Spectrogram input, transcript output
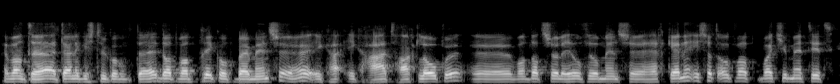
Want uh, uiteindelijk is natuurlijk ook uh, dat wat prikkelt bij mensen. Ik, ha ik, haat hardlopen, uh, want dat zullen heel veel mensen herkennen. Is dat ook wat, wat je met dit,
